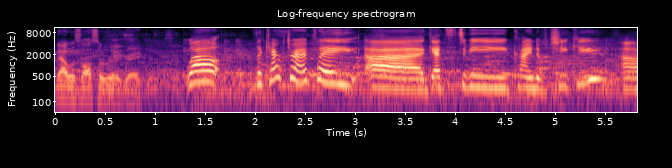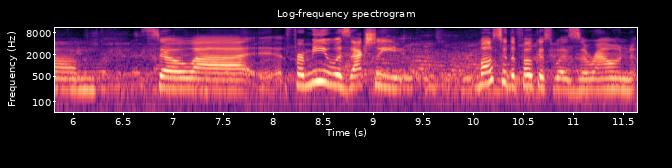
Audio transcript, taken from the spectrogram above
that was also really great. Well, the character I play uh, gets to be kind of cheeky. Um, so uh, for me, it was actually most of the focus was around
